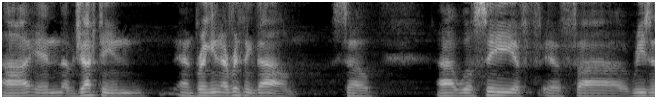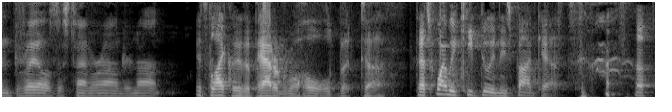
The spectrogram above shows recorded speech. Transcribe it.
uh, in objecting and bringing everything down. So uh, we'll see if if uh, reason prevails this time around or not. It's likely the pattern will hold, but uh, that's why we keep doing these podcasts. so.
